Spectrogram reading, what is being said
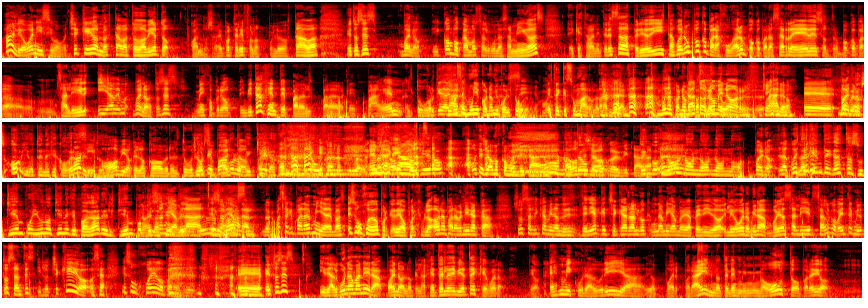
Ah, le digo, buenísimo. Chequeo, no estaba todo abierto. Cuando llamé por teléfono, pues luego estaba. Entonces, bueno, y convocamos a algunas amigas eh, que estaban interesadas, periodistas, bueno, un poco para jugar, un poco para hacer redes, otro poco para mm, salir. Y además, bueno, entonces me dijo, pero invita a gente para, el- para que paguen el tour. Porque además es muy económico el tour. Sí, es muy Esto hay que sumarlo también. Es muy económico. Dato no menor, claro. Eh, No, bueno, pero es obvio, tenés que cobrar sí, el tour. obvio que lo cobro el tour. Yo por te pago lo que quieras. La, la quiero. A vos te llevamos como invitada. No, no, A vos te llevamos como invitada. Tengo, no, no, no, no, no. Bueno, la La cuestión es gente gasta su tiempo y uno tiene que pagar el tiempo No, que eso la gente. ni hablar, es eso ni hablar. Lo que pasa es que para mí, además, es un juego porque, digamos, por ejemplo, ahora para venir acá, yo salí caminando, tenía que chequear algo que una amiga me había pedido, y le digo, bueno, mira, voy a salir, salgo 20 minutos antes y lo chequeo. O sea, es un juego para mí. Eh, entonces, y de alguna manera, bueno, lo que la gente le divierte es que, bueno, digo, es mi curaduría, digo, por, por ahí no tenés mi mismo gusto, por ahí digo,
